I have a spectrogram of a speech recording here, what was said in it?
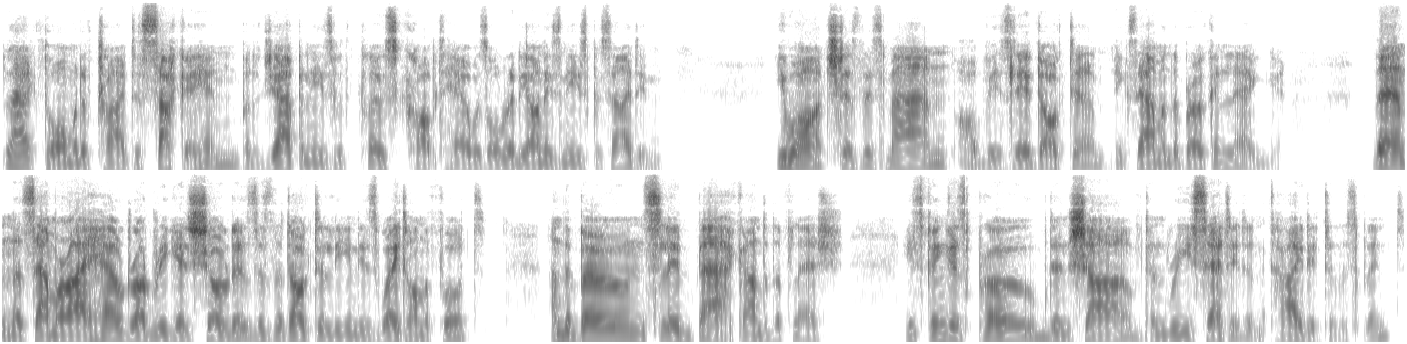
Blackthorne would have tried to succour him, but a Japanese with close-cropped hair was already on his knees beside him. He watched as this man, obviously a doctor, examined the broken leg. Then the samurai held Rodriguez's shoulders as the doctor leaned his weight on the foot, and the bone slid back under the flesh. His fingers probed and shaved and reset it and tied it to the splint.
